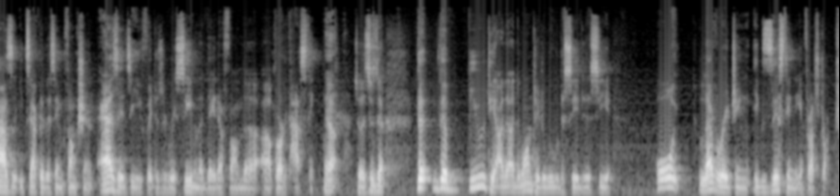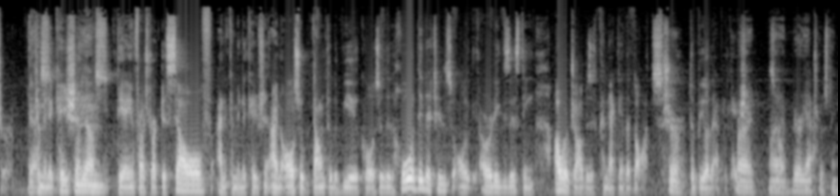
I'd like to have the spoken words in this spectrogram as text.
has exactly the same function as it's if it is receiving the data from the uh, broadcasting. Yeah. So it's a, the the beauty or the advantage we would see to see all leveraging existing infrastructure yes. communication, yes. the infrastructure itself, and communication, and also down to the vehicle. So the whole data chains are already existing. Our job is connecting the dots sure. to build the application. Right, so, right. very yeah. interesting.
